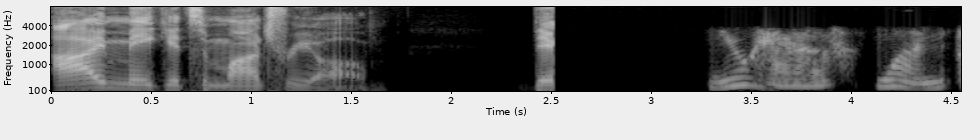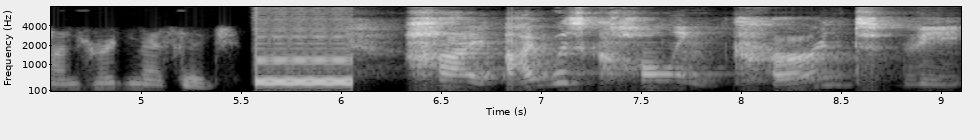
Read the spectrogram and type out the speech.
I make it to Montreal. There- you have one unheard message. Hi, I was calling Current, the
